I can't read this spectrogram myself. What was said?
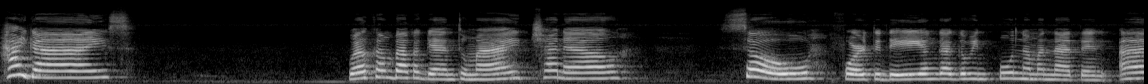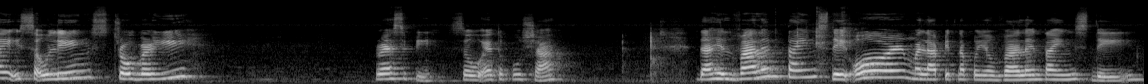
Hi guys! Welcome back again to my channel. So, for today, ang gagawin po naman natin ay isauling strawberry recipe. So, eto po siya. Dahil Valentine's Day or malapit na po yung Valentine's Day,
